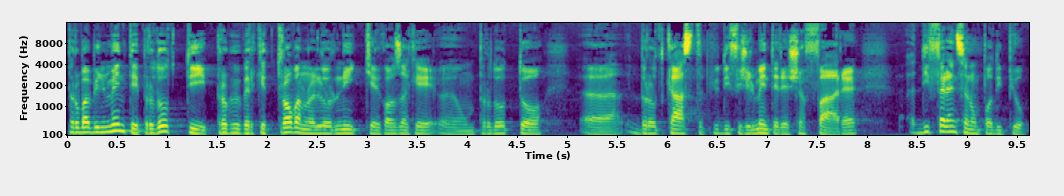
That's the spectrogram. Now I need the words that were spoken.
probabilmente i prodotti, proprio perché trovano le loro nicchie, cosa che eh, un prodotto eh, broadcast più difficilmente riesce a fare, differenziano un po' di più.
